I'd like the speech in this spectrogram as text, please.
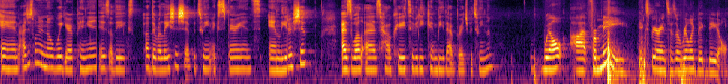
And I just want to know what your opinion is of the ex- of the relationship between experience and leadership, as well as how creativity can be that bridge between them? Well, uh, for me, experience is a really big deal.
